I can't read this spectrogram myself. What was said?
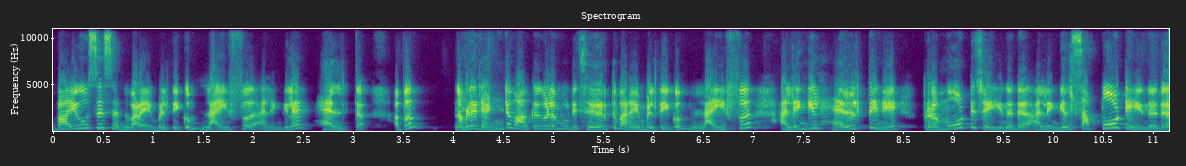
ബയോസിസ് എന്ന് പറയുമ്പോഴത്തേക്കും ലൈഫ് അല്ലെങ്കിൽ ഹെൽത്ത് അപ്പം നമ്മൾ രണ്ട് വാക്കുകളും കൂടി ചേർത്ത് പറയുമ്പോഴത്തേക്കും ലൈഫ് അല്ലെങ്കിൽ ഹെൽത്തിനെ പ്രൊമോട്ട് ചെയ്യുന്നത് അല്ലെങ്കിൽ സപ്പോർട്ട് ചെയ്യുന്നത്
